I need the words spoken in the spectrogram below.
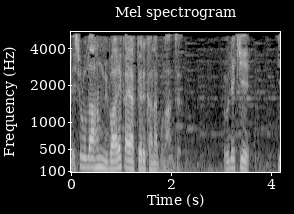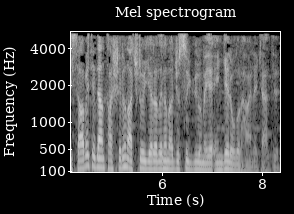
Resulullah'ın mübarek ayakları kana bulandı. Öyle ki isabet eden taşların açtığı yaraların acısı yürümeye engel olur hale geldi.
